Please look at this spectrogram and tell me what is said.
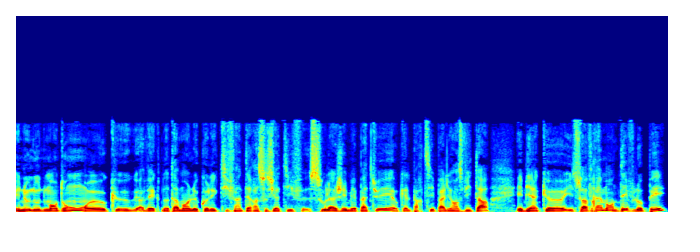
et, nous nous demandons euh, que, avec notamment le collectif interassociatif Soulager mais pas tuer, auquel participe Alliance Vita, eh bien qu'il soit vraiment développé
